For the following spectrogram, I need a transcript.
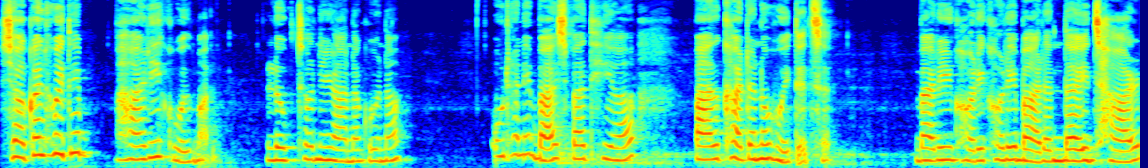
সকাল হইতে ভারী গোলমাল। লোকজনের আনাগোনা। উঠানে বাঁশ বাঁধিয়া পাল খাটানো হইতেছে। বাড়ির ঘরে ঘরে বারান্দায় ঝাড়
